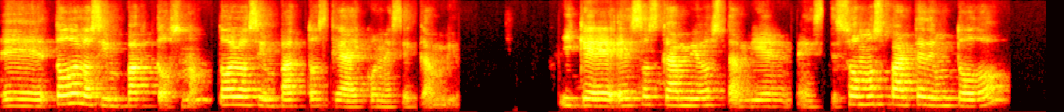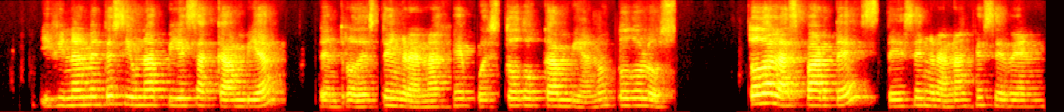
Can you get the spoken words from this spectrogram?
eh, todos los impactos, ¿no? Todos los impactos que hay con ese cambio. Y que esos cambios también este, somos parte de un todo y finalmente si una pieza cambia dentro de este engranaje, pues todo cambia, ¿no? Todos los, todas las partes de ese engranaje se ven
